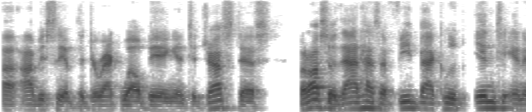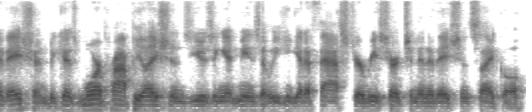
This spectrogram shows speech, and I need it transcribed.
uh, obviously, of the direct well-being into justice, but also that has a feedback loop into innovation because more populations using it means that we can get a faster research and innovation cycle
